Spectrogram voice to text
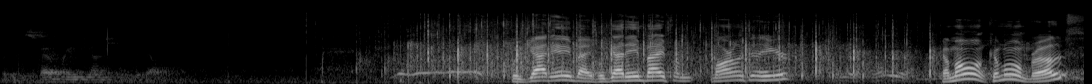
for the Discovery Junction development. We got anybody, we got anybody from Marlinton here? Come on, come on, brothers.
